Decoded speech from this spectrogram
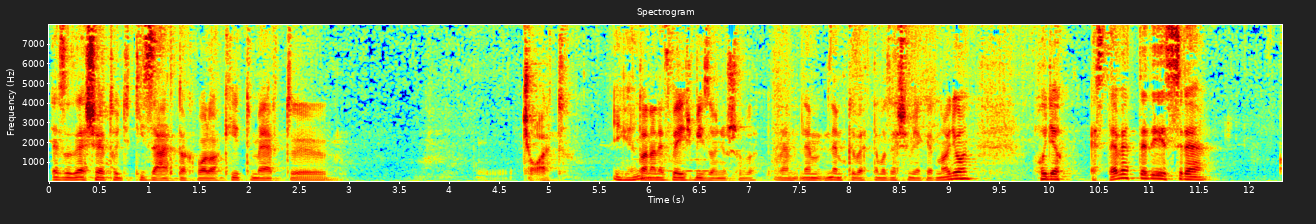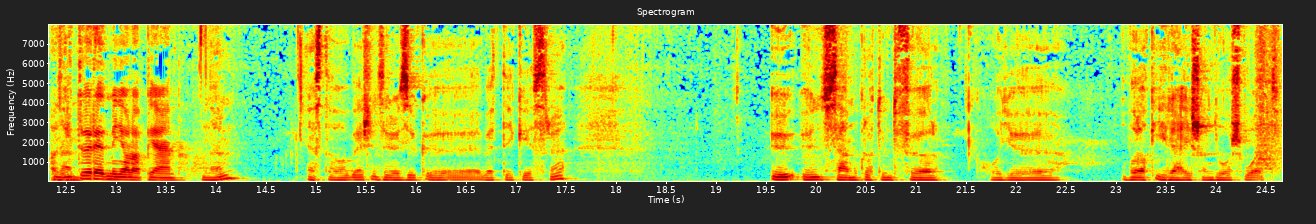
ez az eset, hogy kizártak valakit, mert ö, csalt. Igen. Talán ez be is bizonyosodott. Nem, nem, nem követtem az eseményeket nagyon. Hogy a, ezt te vetted észre az nem. időeredmény alapján? Nem. Ezt a versenyszervezők vették észre ő, ő számukra tűnt föl, hogy ö, valaki irányosan gyors volt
